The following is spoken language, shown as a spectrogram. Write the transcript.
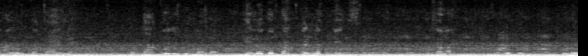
काय होतं काय नाही. तर दाखवतो तुम्हाला. गेलं तर दाखवेल नक्कीच. चला पुढे.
